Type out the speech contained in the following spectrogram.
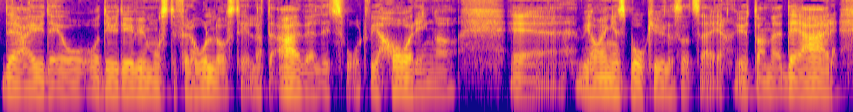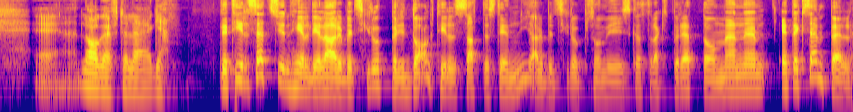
det är ju det och, och, det är det vi måste förhålla oss till att det är väldigt svårt. Vi har inga, eh, vi har ingen spåkula så att säga, utan det är eh, laga efter läge. Det tillsätts ju en hel del arbetsgrupper. Idag tillsattes det en ny arbetsgrupp som vi ska strax berätta om. Men eh, ett exempel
